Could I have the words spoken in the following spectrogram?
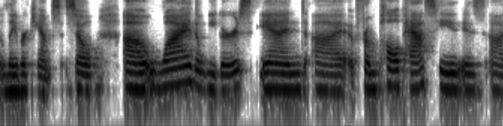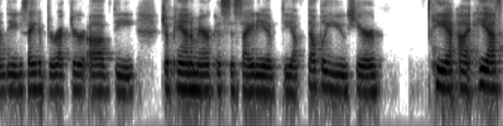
labor camps. So, why the Uyghurs? And from Paul Pass, he is the executive director of the Japan America Society of DFW here he, uh, he asked,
